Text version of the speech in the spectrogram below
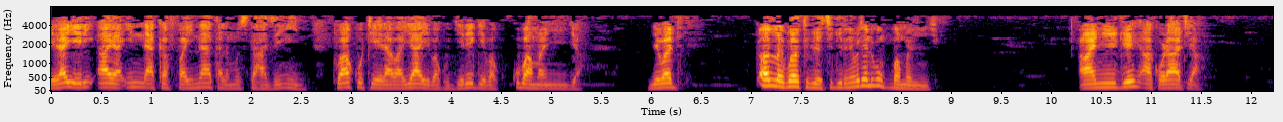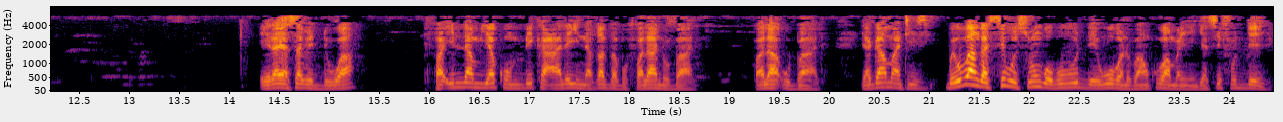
era yeri aya innaka fainaka almustahziin twakuteera abayaayi bakujerege bakukuba amayinja ne allah bwatubya ekigere ne batandika okukuba amayinja anyiige akola atya era yasaba edduwa fa in lam bika alaina ghadabu fala nubal fala ubal yagamba nti bwe buba si busungu obuvudde ewo bano bankuba amayinja sifuddeeyo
